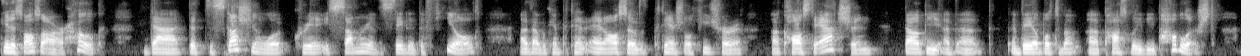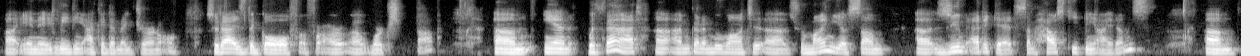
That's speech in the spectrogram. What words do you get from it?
It is also our hope that the discussion will create a summary of the state of the field uh, that we can and also potential future uh, calls to action that will be uh, available to uh, possibly be published uh, in a leading academic journal. So that is the goal for, for our uh, workshop. Um, and with that, I'm going to move on to, to, remind you of some Zoom etiquette, some housekeeping items. Um,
